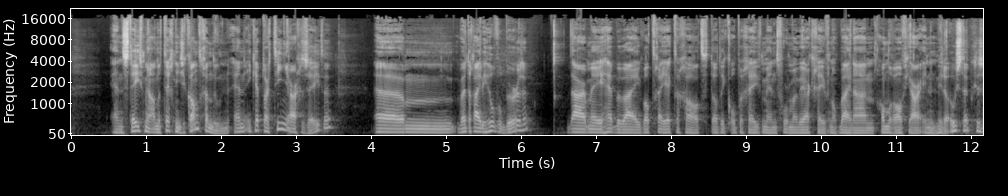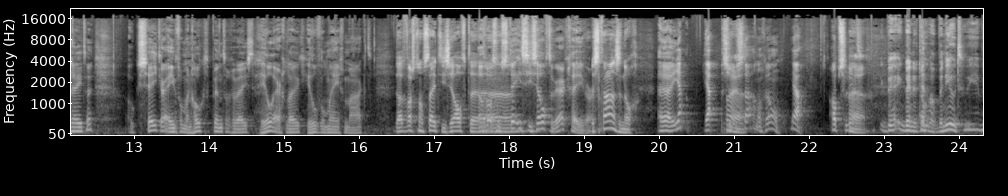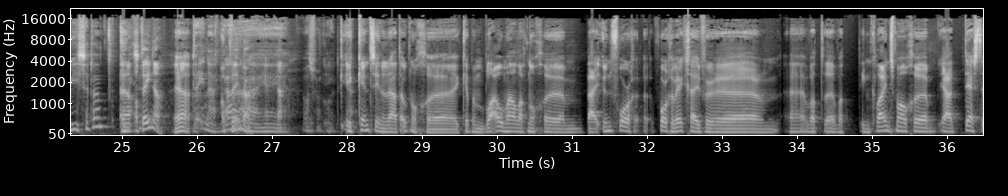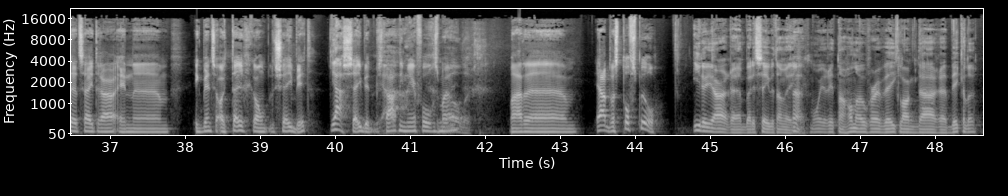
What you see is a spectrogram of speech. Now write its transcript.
En steeds meer aan de technische kant gaan doen. En ik heb daar tien jaar gezeten. Ehm wij draaiden heel veel beurzen. Daarmee hebben wij wat trajecten gehad dat ik op een gegeven moment voor mijn werkgever nog bijna een anderhalf jaar in het Midden-Oosten heb gezeten. Ook zeker een van mijn hoogtepunten geweest. Heel erg leuk, heel veel meegemaakt. Dat was nog steeds diezelfde... Dat was nog eh, steeds diezelfde werkgever. Bestaan ze nog? Eh, ja, ja, ze Oh ja. bestaan nog wel. Ja, absoluut. Ja. Ik ben, ik ben nu toch wel benieuwd. Wie, wie is er dan? Eh, Athena. Ja. Athena. Athena. Ah, ja, ja. Ja. Was wel goed. Ik ken ze inderdaad ook nog. eh, ik heb een blauwe maandag nog eh, bij een vorige, vorige werkgever wat, eh, wat in clients mogen ja, testen, et cetera. En ik ben ze ooit tegengekomen op de Cbit. Ja. Cbit bestaat Ja, niet meer volgens mij. Geweldig. Maar eh, ja, het was tof spul. Ieder jaar eh, bij de CeBIT aanwezig. Ja. Mooie rit naar Hannover, een week lang daar bikkelen.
